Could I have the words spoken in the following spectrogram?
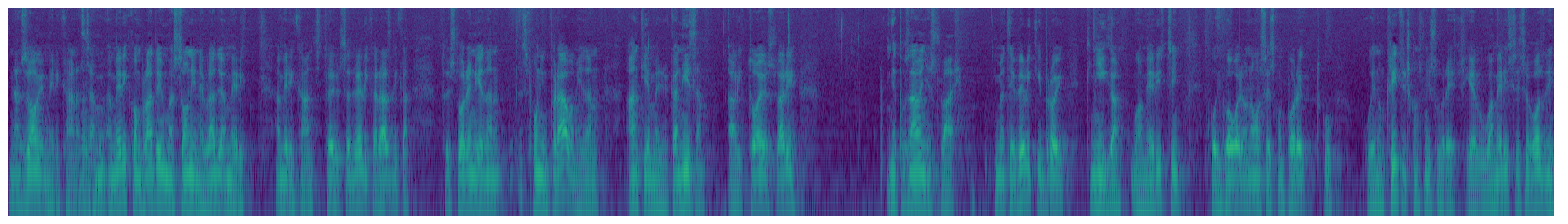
nazovi Amerikanaca. Mm Amerikom vladaju masoni, ne vladaju Amerik Amerikanci. To je sad velika razlika. To je stvoren jedan, s punim pravom, jedan antiamerikanizam. Ali to je u stvari nepoznavanje stvari. Imate veliki broj knjiga u Americi koji govore o novom svjetskom poredku u jednom kritičkom smislu reči. Jer u Americi se vozi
